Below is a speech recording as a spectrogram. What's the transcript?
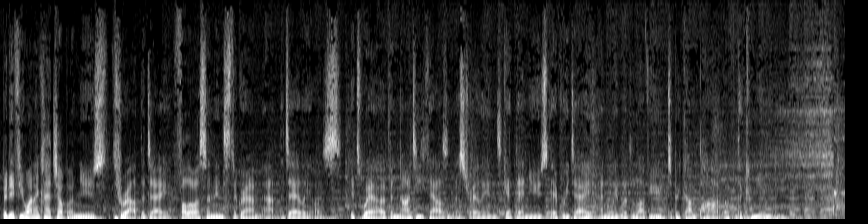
But if you want to catch up on news throughout the day, follow us on Instagram at The Daily Aus. It's where over 90,000 Australians get their news every day, and we would love you to become part of the community.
